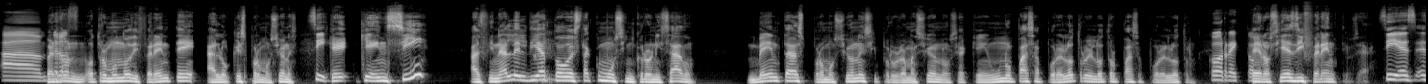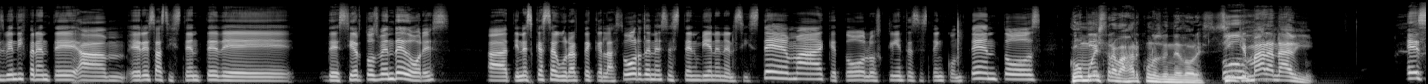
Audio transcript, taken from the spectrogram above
ah, pero- Perdón, otro mundo diferente a lo que es promociones. Sí. Que, que en sí, al final del día, todo está como sincronizado. Ventas, promociones y programación. O sea que uno pasa por el otro y el otro pasa por el otro. correcto. Pero sí es diferente. O sea, sí, es, es bien diferente. eres asistente de, de ciertos vendedores. Ah, tienes que asegurarte que las órdenes estén bien en el sistema, que todos los clientes estén contentos. ¿cómo es trabajar con los vendedores? Sin quemar a nadie. Es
